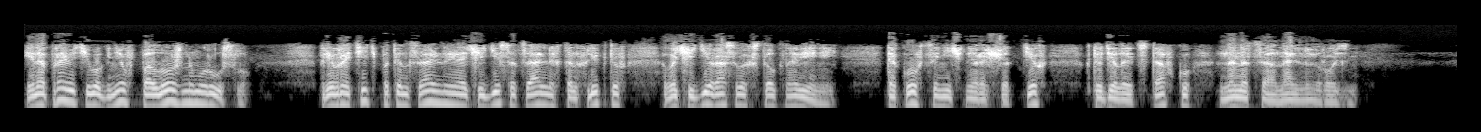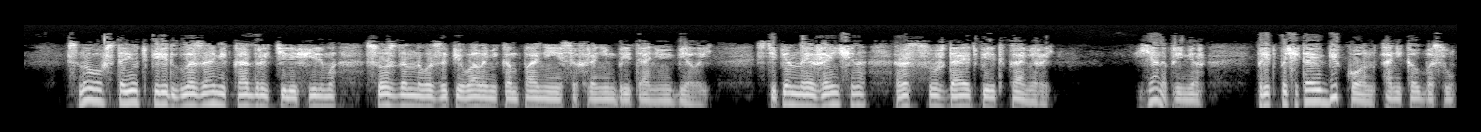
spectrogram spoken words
и направить его гнев по ложному руслу, превратить потенциальные очаги социальных конфликтов в очаги расовых столкновений. Таков циничный расчет тех, кто делает ставку на национальную рознь. Снова встают перед глазами кадры телефильма, созданного запевалами компании «Сохраним Британию белой». Степенная женщина рассуждает перед камерой. Я, например, предпочитаю бекон, а не колбасу.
